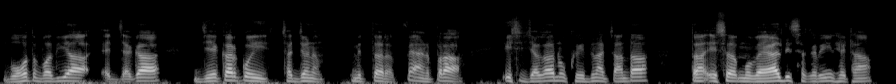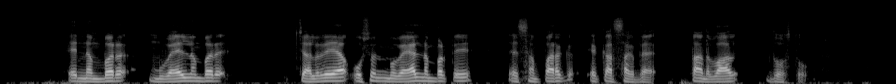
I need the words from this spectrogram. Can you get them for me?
ਬਹੁਤ ਵਧੀਆ ਇਹ ਜਗ੍ਹਾ। ਜੇਕਰ ਕੋਈ ਸੱਜਣ ਮਿੱਤਰ, ਭੈਣ, ਭਰਾ ਇਸ ਜਗ੍ਹਾ ਨੂੰ ਖਰੀਦਣਾ ਚਾਹੁੰਦਾ ਤਾਂ ਇਸ ਮੋਬਾਈਲ ਦੀ ਸਕਰੀਨ ਹੇਠਾਂ ਇਹ ਨੰਬਰ ਮੋਬਾਈਲ ਨੰਬਰ ਚੱਲ ਰਿਹਾ। ਉਸ ਮੋਬਾਈਲ ਨੰਬਰ ਤੇ ਸੰਪਰਕ ਇਹ ਕਰ ਸਕਦਾ ਹੈ। ਧੰਨਵਾਦ ਦੋਸਤੋ।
